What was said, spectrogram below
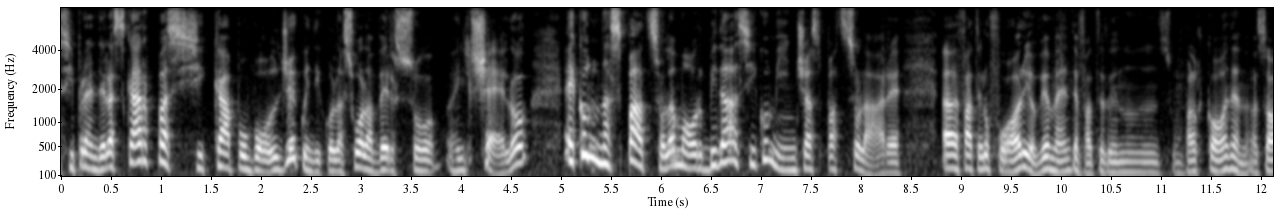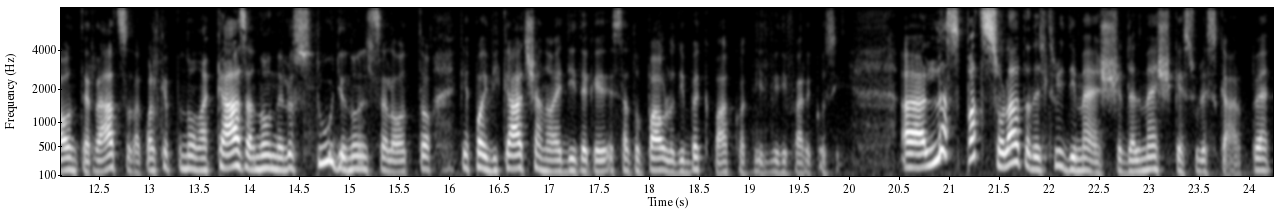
si prende la scarpa, si capovolge, quindi con la suola verso il cielo, e con una spazzola morbida si comincia a spazzolare. Uh, fatelo fuori, ovviamente, fatelo un, su un balcone, non lo so, un terrazzo, da qualche, non a casa, non nello studio, non nel salotto, che poi vi cacciano e dite che è stato Paolo di Backpack a dirvi di fare così. Uh, la spazzolata del 3D mesh, del mesh che è sulle scarpe,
